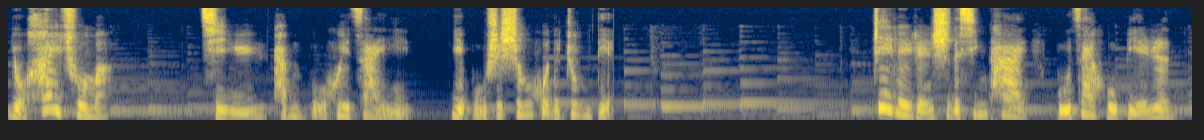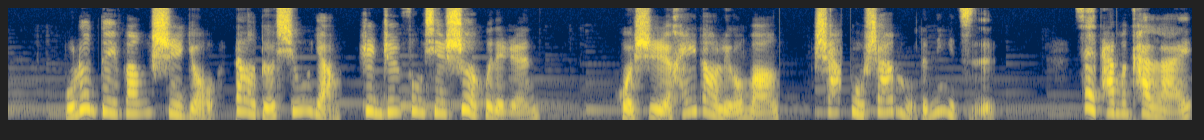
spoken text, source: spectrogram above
有害处吗？其余他们不会在意，也不是生活的重点。这类人士的心态不在乎别人，不论对方是有道德修养、认真奉献社会的人。或是黑道流氓、杀父杀母的逆子，在他们看来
